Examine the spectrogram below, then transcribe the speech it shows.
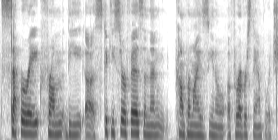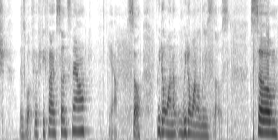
separate from the uh, sticky surface and then compromise, you know, a forever stamp, which is what, 55 cents now? Yeah, so we don't want to, we don't want to lose those. So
